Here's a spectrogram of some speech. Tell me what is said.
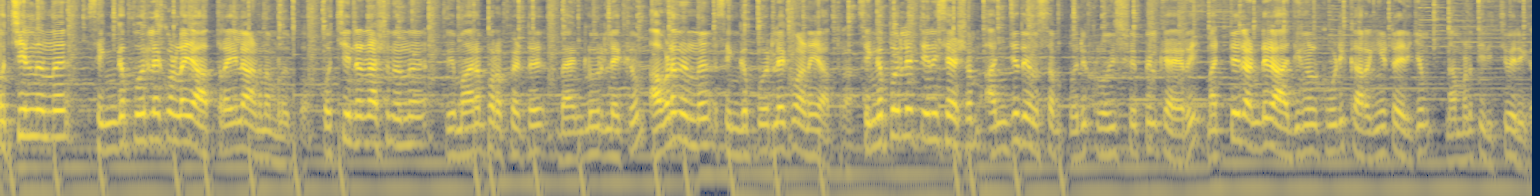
കൊച്ചിയിൽ നിന്ന് സിംഗപ്പൂരിലേക്കുള്ള യാത്രയിലാണ് നമ്മളിപ്പോൾ കൊച്ചി ഇന്റർനാഷണൽ നിന്ന് വിമാനം പുറപ്പെട്ട് ബാംഗ്ലൂരിലേക്കും അവിടെ നിന്ന് സിംഗപ്പൂരിലേക്കുമാണ് യാത്ര. സിംഗപ്പൂരിലെത്തിയതിനു ശേഷം അഞ്ച് ദിവസം ഒരു ക്രൂയിസ് ഷിപ്പിൽ കയറി മറ്റ് രണ്ട് രാജ്യങ്ങൾ കൂടി കറങ്ങിയിട്ടായിരിക്കും നമ്മൾ തിരിച്ചു വരിക.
